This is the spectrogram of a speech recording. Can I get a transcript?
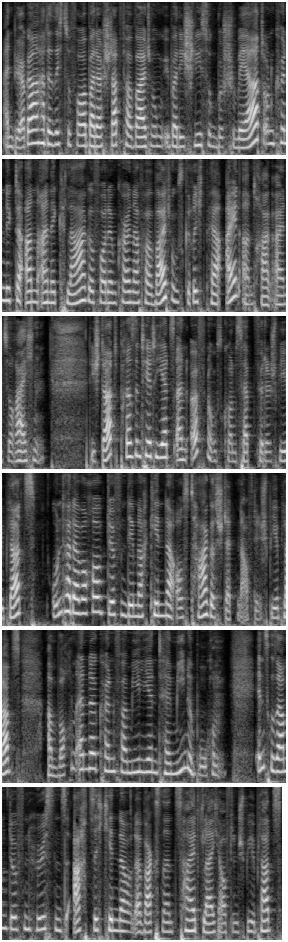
Ein Bürger hatte sich zuvor bei der Stadtverwaltung über die Schließung beschwert und kündigte an, eine Klage vor dem Kölner Verwaltungsgericht per Eilantrag einzureichen. Die Stadt präsentierte jetzt ein Öffnungskonzept für den Spielplatz. Unter der Woche dürfen demnach Kinder aus Tagesstätten auf den Spielplatz. Am Wochenende können Familien Termine buchen. Insgesamt dürfen höchstens 80 Kinder und Erwachsene zeitgleich auf den Spielplatz.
